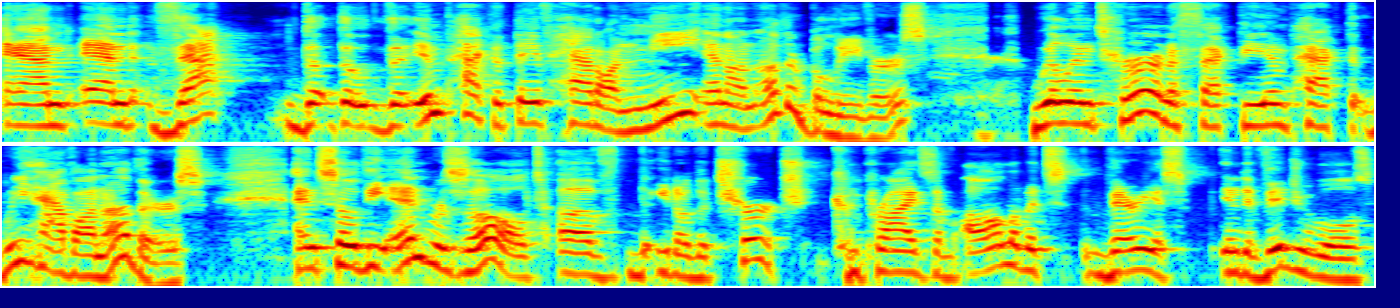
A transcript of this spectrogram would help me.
and and that the, the, the impact that they've had on me and on other believers will in turn affect the impact that we have on others and so the end result of you know the church comprised of all of its various individuals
